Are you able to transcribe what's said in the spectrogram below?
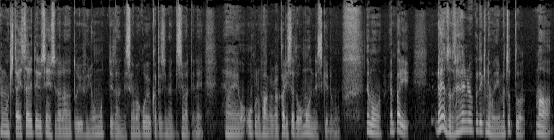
もう期待されてる選手だなというふうに思ってたんですが、まあ、こういう形になってしまってね、はい、多くのファンががっかりしたと思うんですけども。でもやっぱりライオンズの戦力的にもね、今ちょっと、まあ、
